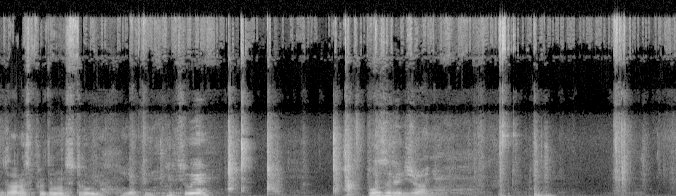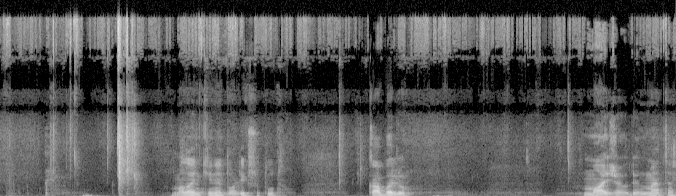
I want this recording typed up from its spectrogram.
Зараз продемонструю, як він працює по заряджанню. Маленький недолік, що тут кабелю майже 1 метр.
